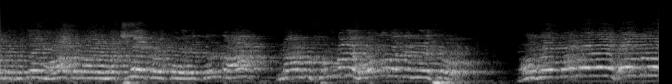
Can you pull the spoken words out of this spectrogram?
ನಿನ್ನಂತವರ ಜೊತೆ ಮಾತನಾಡಿ ಲಕ್ಷಣ ಕಳ್ಕೊಳ್ಳೋದಕ್ಕಿಂತ ನಾವು ಸುಮ್ಮನೆ ಹೋಗುವ ಲೇಸು ಹೋಗೋ ಮಾರಾಯ, ಹೋಗು. ಹಂಗ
